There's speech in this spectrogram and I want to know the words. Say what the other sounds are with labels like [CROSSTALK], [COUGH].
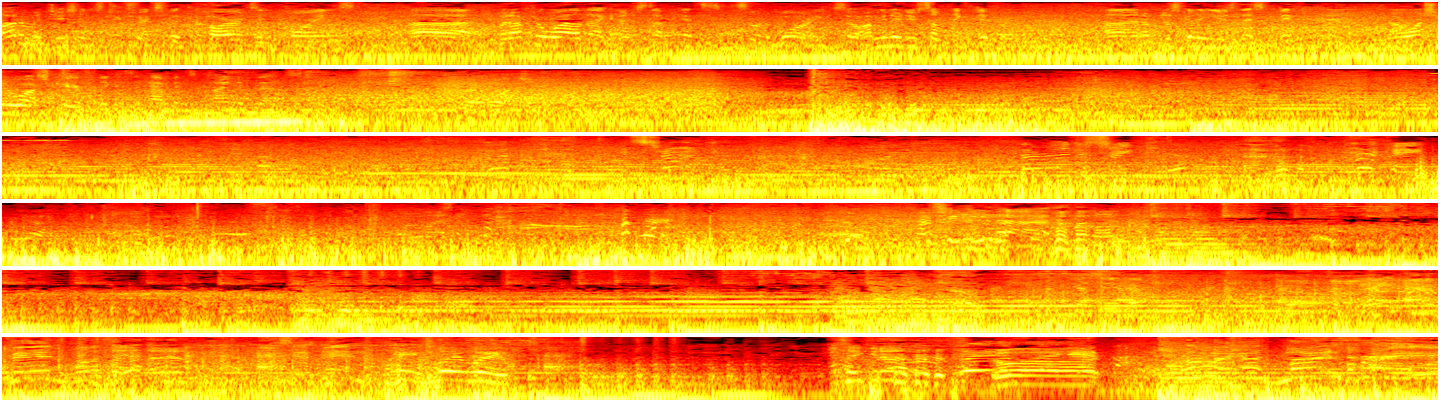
lot of magicians do tricks with cards and coins, uh, but after a while that kind of stuff gets sort of boring. So I'm going to do something different, uh, and I'm just going to use this big hand. I want you to watch carefully because it happens. Wait, wait, wait. Take it up. Wait a second. Oh my god, mind frame!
